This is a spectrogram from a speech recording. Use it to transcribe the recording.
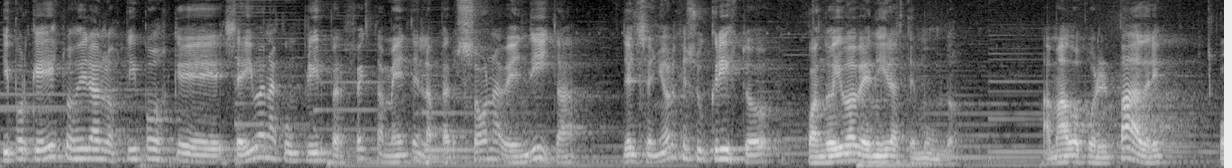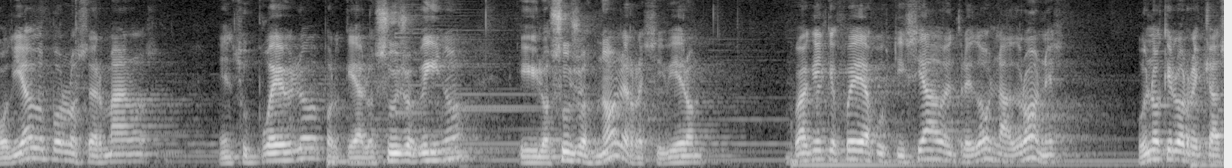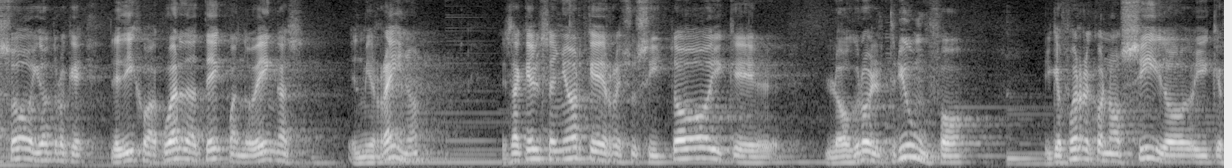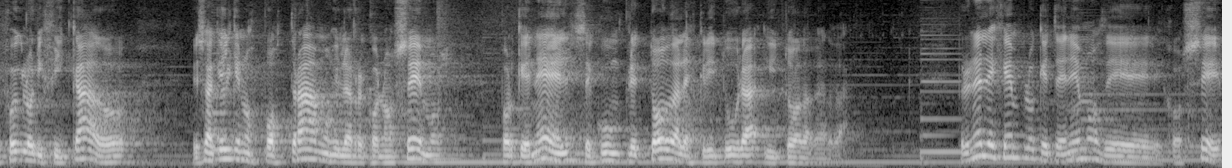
y porque estos eran los tipos que se iban a cumplir perfectamente en la persona bendita del Señor Jesucristo cuando iba a venir a este mundo. Amado por el Padre, odiado por los hermanos en su pueblo, porque a los suyos vino y los suyos no le recibieron. Fue aquel que fue ajusticiado entre dos ladrones, uno que lo rechazó y otro que le dijo, acuérdate cuando vengas en mi reino es aquel Señor que resucitó y que logró el triunfo y que fue reconocido y que fue glorificado. Es aquel que nos postramos y le reconocemos porque en Él se cumple toda la escritura y toda verdad. Pero en el ejemplo que tenemos de José,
